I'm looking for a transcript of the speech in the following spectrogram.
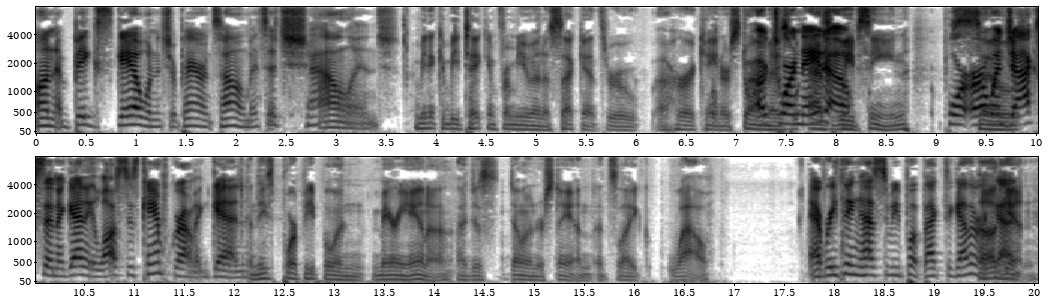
on a big scale when it's your parents' home. It's a challenge. I mean, it can be taken from you in a second through a hurricane or storm, Or as- tornado. as we've seen. Poor So- Irwin Jackson again. He lost his campground again. And these poor people in Marianna, I just don't understand. It's like, wow. Everything has to be put back together again. Again.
